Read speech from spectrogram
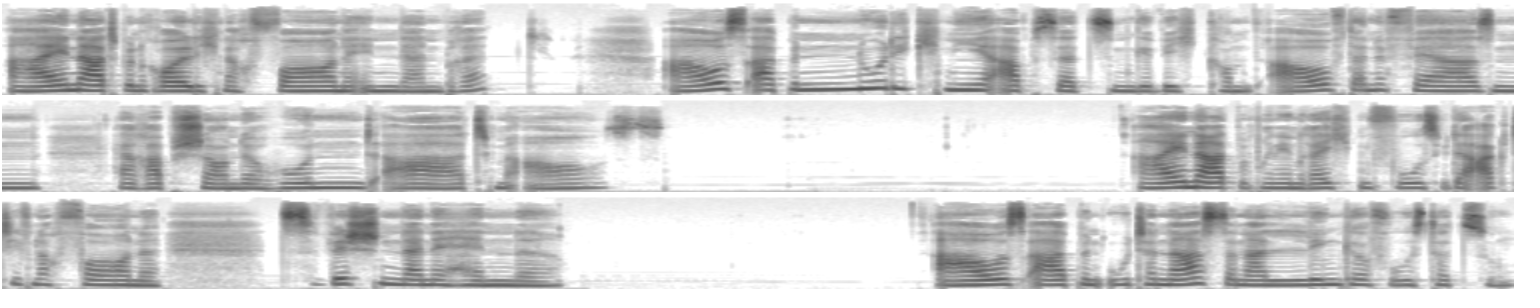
Einatmen, roll dich nach vorne in dein Brett. Ausatmen, nur die Knie absetzen, Gewicht kommt auf deine Fersen, herabschauender Hund, atme aus. Einatmen, bring den rechten Fuß wieder aktiv nach vorne, zwischen deine Hände. Ausatmen, Uttanasana, linker Fuß dazu.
